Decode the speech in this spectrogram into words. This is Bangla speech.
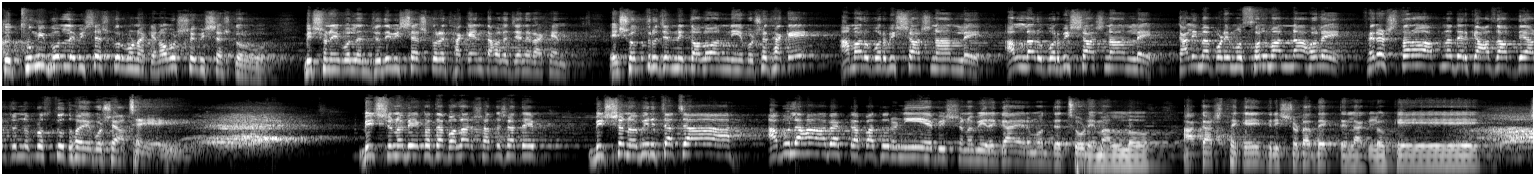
তো তুমি বললে বিশ্বাস করব না কেন? অবশ্যই বিশ্বাস করব। বিষ্ণু বললেন, যদি বিশ্বাস করে থাকেন, তাহলে জেনে রাখেন, এই শত্রু যেমনি তলোয়ার নিয়ে বসে থাকে, আমার উপর বিশ্বাস না আনলে, আল্লাহর উপর বিশ্বাস না আনলে, কালিমা পড়ে মুসলমান না হলে ফেরেশতারাও আপনাদেরকে আজাব দেওয়ার জন্য প্রস্তুত হয়ে বসে আছে। বিশ্বনবী কথা বলার সাথে সাথে বিশ্বনবীর চাচা আবুল আহাব একটা পাথর নিয়ে বিশ্বনবীর গায়ের মধ্যে ছুড়ে মারলো। আকাশ থেকে এই দৃশ্যটা দেখতে লাগল কে?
